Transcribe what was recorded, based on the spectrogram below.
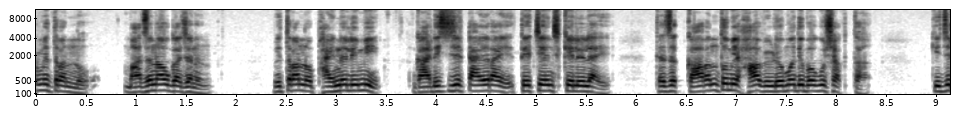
मित्रांनो माझं नाव गजानन. मित्रांनो फायनली मी गाडीचे जे टायर आहे ते चेंज केलेले आहे. त्याचं कारण तुम्ही हा व्हिडिओमध्ये बघू शकता की जे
